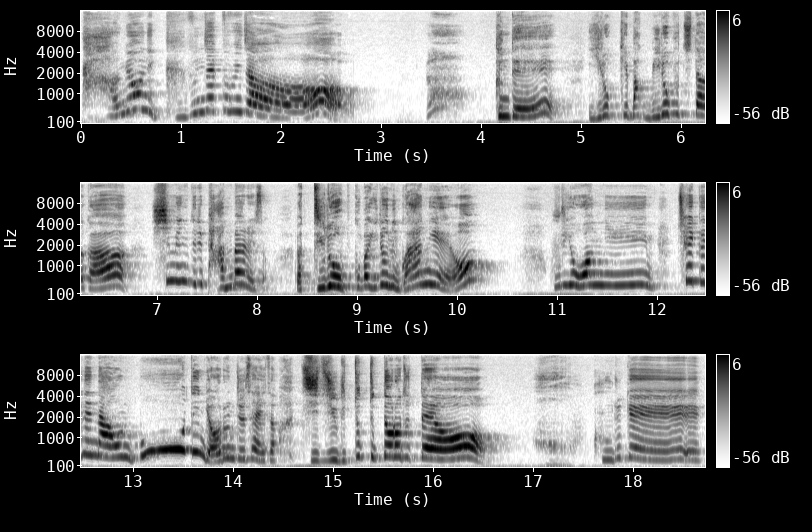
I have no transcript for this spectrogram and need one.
당연히 그분 제품이죠. 근데 이렇게 막 밀어붙이다가 시민들이 반발해서 막 들어엎고 막 이러는 거 아니에요? 우리 여왕님 최근에 나온 모든 여론조사에서 지지율이 뚝뚝 떨어졌대요. 어, 그러게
